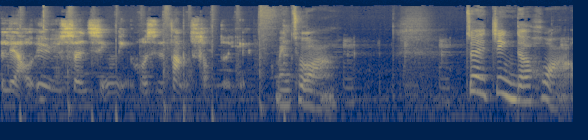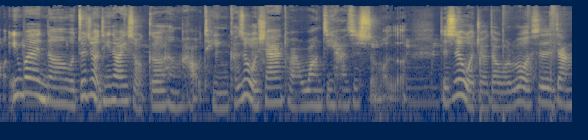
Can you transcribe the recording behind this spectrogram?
疗愈身心灵或是放松的耶。没错啊。最近的话，因为呢，我最近有听到一首歌很好听，可是我现在突然忘记它是什么了。只是我觉得，我如果是这样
